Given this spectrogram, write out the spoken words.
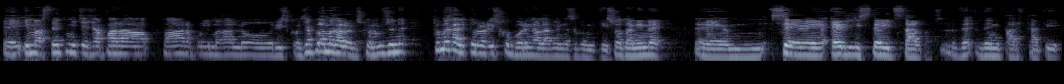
ε, είμαστε έτοιμοι και για πάρα, πάρα πολύ μεγάλο ρίσκο. Για απλά μεγάλο ρίσκο. Νομίζω είναι το μεγαλύτερο ρίσκο μπορεί να λάβει ένας επενδυτής όταν είναι ε, σε early stage startups. δεν υπάρχει κάτι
